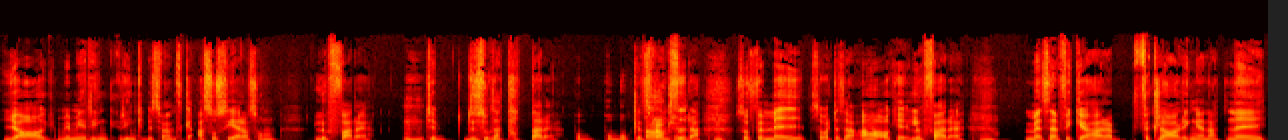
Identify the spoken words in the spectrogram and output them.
jag med min rin- Rinkeby-svenska associerar som luffare. Typ, det stod så här tattare på, på bokens Ah, framsida. Så för mig så var det så här, ah, okej, luffare. Men sen fick jag höra förklaringen att nej,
